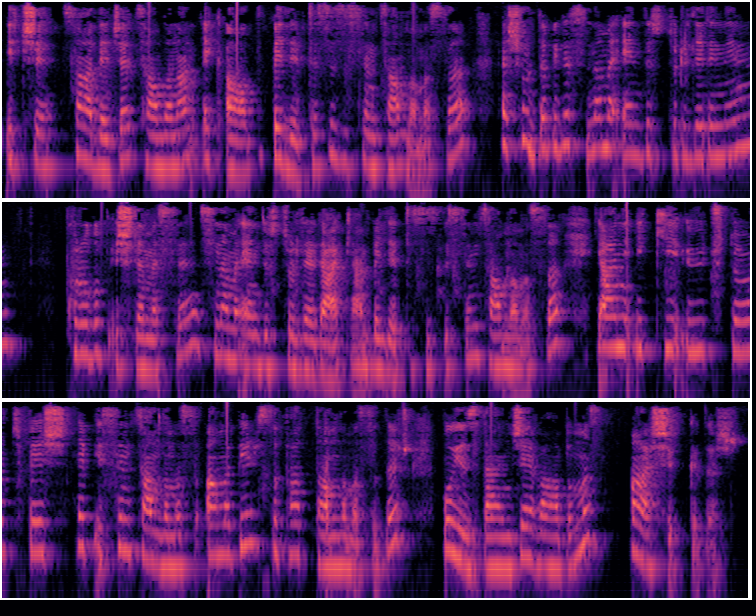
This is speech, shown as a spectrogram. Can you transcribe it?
İçi sadece tamlanan ek aldı. Belirtisiz isim tamlaması. Ha şurada bir de sinema endüstrilerinin kurulup işlemesi, sinema endüstrileri derken belirtisiz isim tamlaması. Yani 2, 3, 4, 5 hep isim tamlaması ama bir sıfat tamlamasıdır. Bu yüzden cevabımız A şıkkıdır.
